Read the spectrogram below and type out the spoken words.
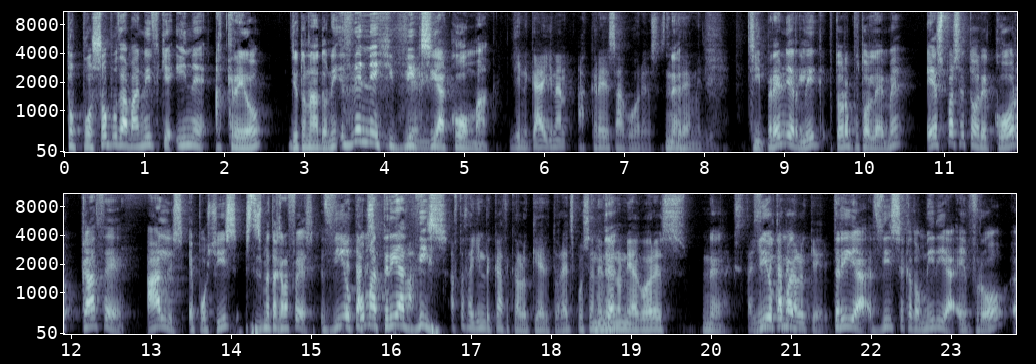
το ποσό που δαπανήθηκε είναι ακραίο για τον Άντωνη. Δεν έχει δείξει ακόμα Γενικά έγιναν ακραίες αγορές στην Ναι. Premier League. και η Premier League, τώρα που το λέμε, έσπασε το ρεκόρ κάθε άλλης εποχής στις μεταγραφές. 2,3 δις. Αυτό θα γίνεται κάθε καλοκαίρι τώρα. Έτσι πώ ανεβαίνουν οι αγορές. Ναι. θα γίνει κάθε καλοκαίρι. 2,3 δισεκατομμύρια ευρώ, ε,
